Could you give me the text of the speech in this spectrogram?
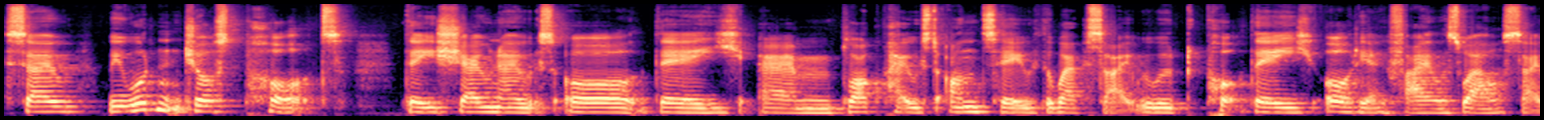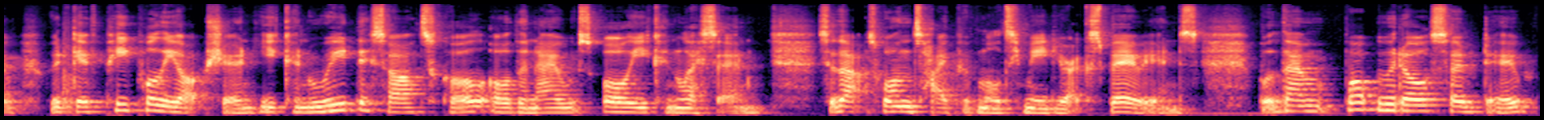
So we wouldn't just put the show notes or the um, blog post onto the website, we would put the audio file as well. So we'd give people the option you can read this article or the notes, or you can listen. So that's one type of multimedia experience. But then what we would also do,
